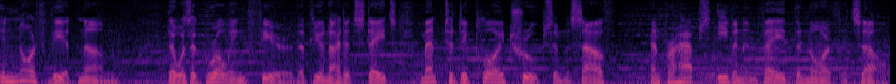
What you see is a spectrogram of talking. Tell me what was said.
In North Vietnam, there was a growing fear that the United States meant to deploy troops in the south and perhaps even invade the north itself.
